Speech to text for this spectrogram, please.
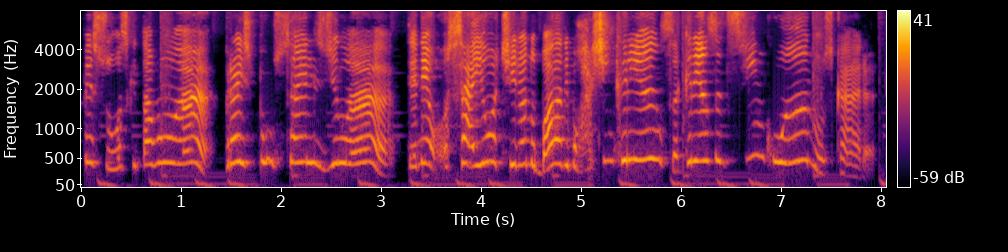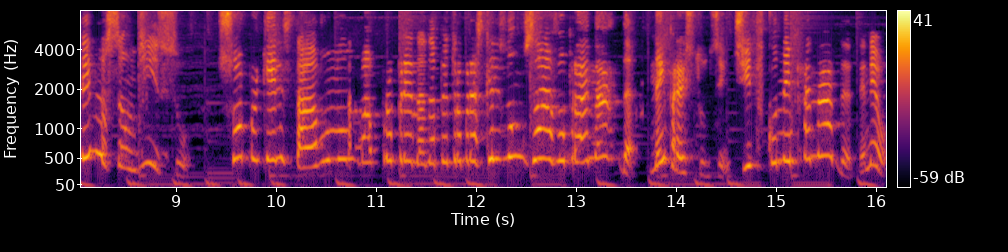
pessoas que estavam lá para expulsar eles de lá. Entendeu? Saiu atirando bala de borracha em criança, criança de 5 anos, cara. Tem noção disso? Só porque eles estavam numa propriedade da Petrobras que eles não usavam para nada, nem para estudo científico, nem para nada, entendeu?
